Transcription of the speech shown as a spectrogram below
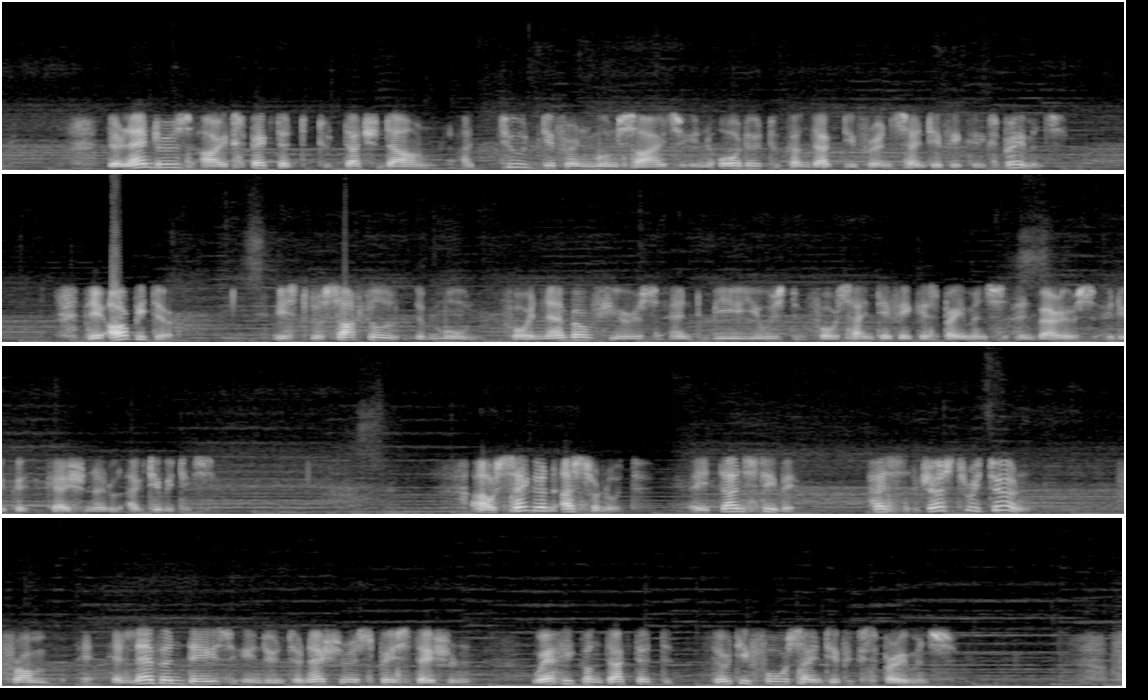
The landers are expected to touch down at two different moon sites in order to conduct different scientific experiments. The orbiter is to circle the moon for a number of years and be used for scientific experiments and various educational activities. Our second astronaut, Eitan Stibbe, has just returned from 11 days in the International Space Station where he conducted 34 scientific experiments.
